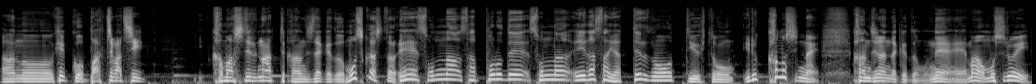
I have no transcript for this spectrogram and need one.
あのー結構バチバチかましてるなって感じだけどもしかしたらえー、そんな札幌でそんな映画祭やってるのっていう人もいるかもしれない感じなんだけどもね、えーまあ面白い、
